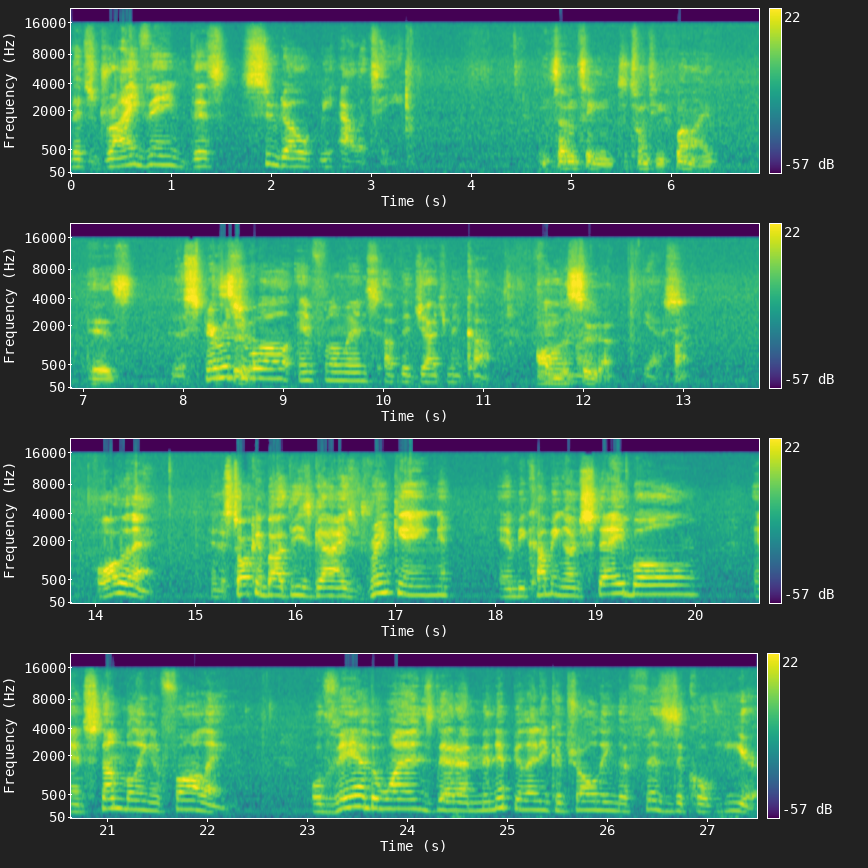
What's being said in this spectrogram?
that's driving this pseudo reality. From 17 to 25 is The spiritual influence of the judgment cup. on the pseudo. Yes. Right. All of that. And it's talking about these guys drinking and becoming unstable and stumbling and falling. Well, they're the ones that are manipulating, controlling the physical here,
